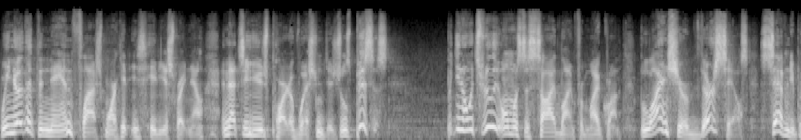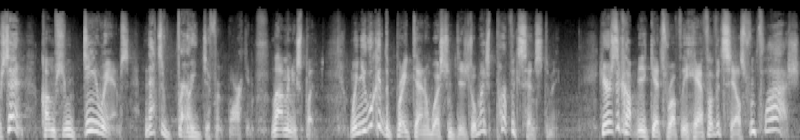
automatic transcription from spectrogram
We know that the NAND flash market is hideous right now, and that's a huge part of Western Digital's business. But you know, it's really almost a sideline for Micron. The lion's share of their sales, 70%, comes from DRAMs, and that's a very different market. Let me explain. When you look at the breakdown of Western Digital, it makes perfect sense to me. Here's a company that gets roughly half of its sales from flash.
